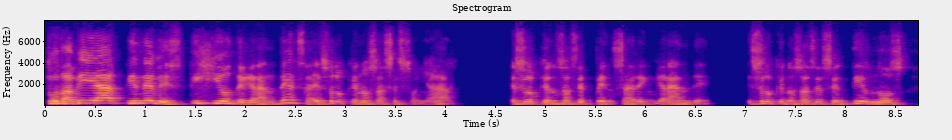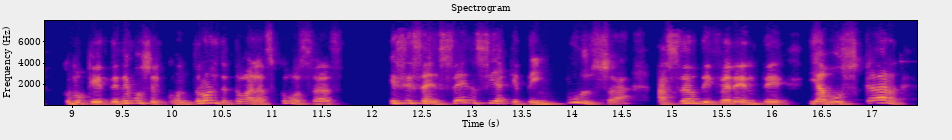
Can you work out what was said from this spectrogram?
todavía tiene vestigios de grandeza. Eso es lo que nos hace soñar, eso es lo que nos hace pensar en grande, eso es lo que nos hace sentirnos como que tenemos el control de todas las cosas. Es esa esencia que te impulsa a ser diferente y a buscar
